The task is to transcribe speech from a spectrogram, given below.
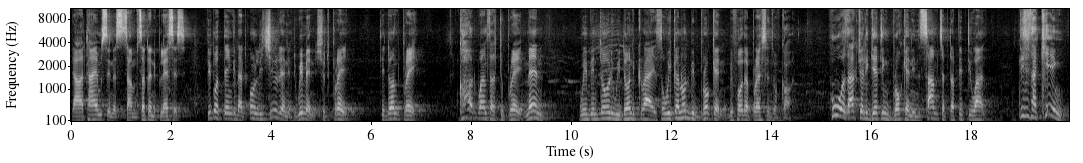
There are times in some certain places, people think that only children and women should pray. They don't pray. God wants us to pray. Men, we've been told we don't cry, so we cannot be broken before the presence of God. Who was actually getting broken in Psalm chapter 51? This is a king,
